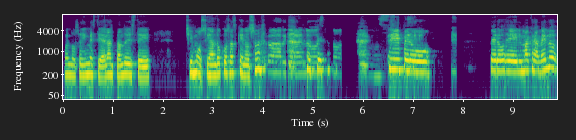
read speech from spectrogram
Pues no sé, y me esté adelantando y esté chismoseando cosas que no son. Todavía no, Sí, pero, pero el macramé lo,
